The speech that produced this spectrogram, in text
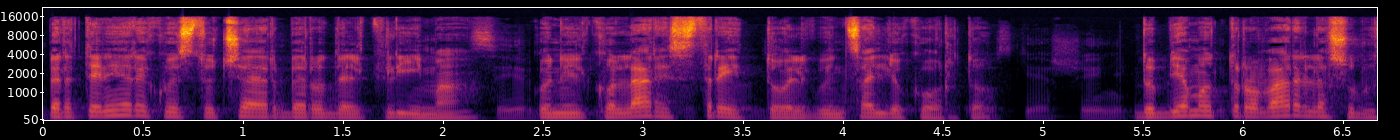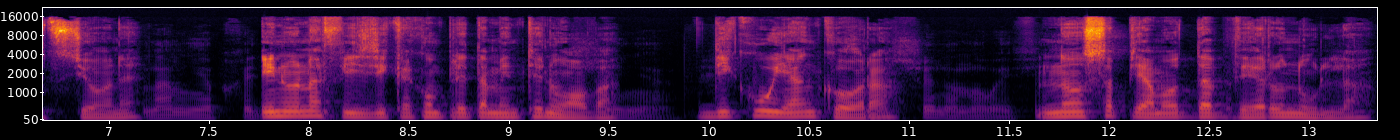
per tenere questo cerbero del clima con il collare stretto e il guinzaglio corto, dobbiamo trovare la soluzione in una fisica completamente nuova, di cui ancora non sappiamo davvero nulla.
